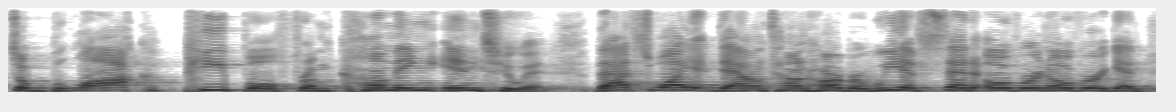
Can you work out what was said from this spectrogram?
to block people from coming into it. That's why at Downtown Harbor, we have said over and over again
